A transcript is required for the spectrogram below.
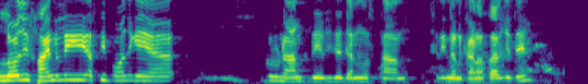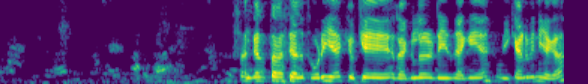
ਲੋ ਜੀ ਫਾਈਨਲੀ ਅਸੀਂ ਪਹੁੰਚ ਗਏ ਆ ਗੁਰੂ ਨਾਨਕ ਦੇਵ ਜੀ ਦੇ ਜਨਮ ਸਥਾਨ, ਸ੍ਰੀ ਨਨਕਾਣਾ ਸਾਹਿਬ ਜੀ ਤੇ। ਸੰਗਤ ਤਾਂ ਵੈਸੇ ਅੱਜ ਥੋੜੀ ਹੈ, ਕਿਉਂਕਿ ਰੈਗੂਲਰ ਡੇਜ਼ ਹੈਗੇ ਆ ਵੀਕਐਂਡ ਵੀ ਨਹੀਂ ਹੈਗਾ,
